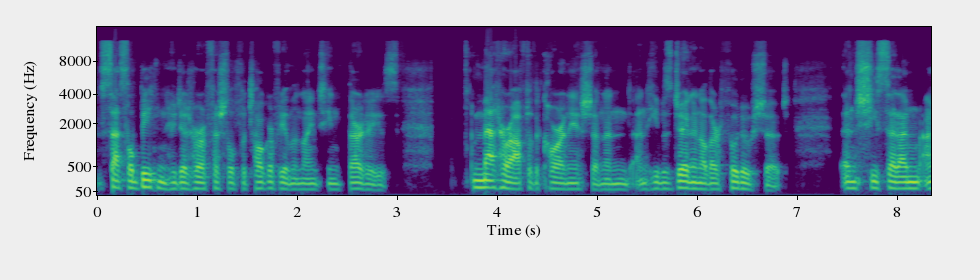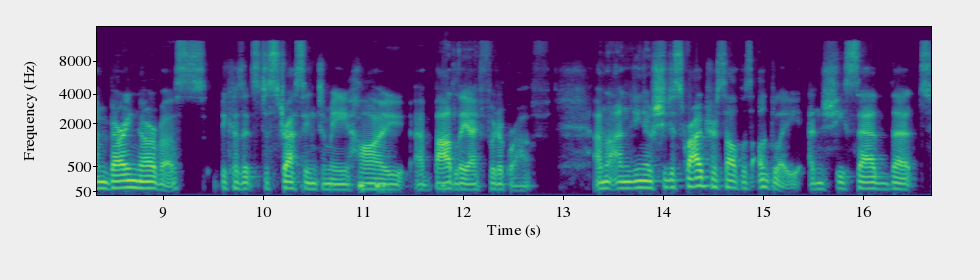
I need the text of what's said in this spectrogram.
Cecil Beaton, who did her official photography in the 1930s, met her after the coronation, and and he was doing another photo shoot, and she said, "I'm I'm very nervous because it's distressing to me how uh, badly I photograph," and and you know she described herself as ugly, and she said that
